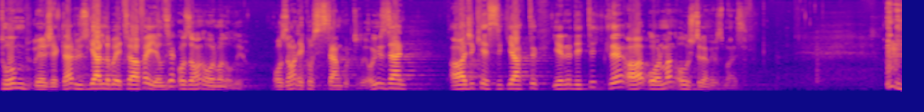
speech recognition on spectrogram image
tohum verecekler. Rüzgarla bu etrafa yayılacak. O zaman orman oluyor. O zaman ekosistem kurtuluyor. O yüzden ağacı kestik, yaktık, yerine diktikle orman oluşturamıyoruz maalesef.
